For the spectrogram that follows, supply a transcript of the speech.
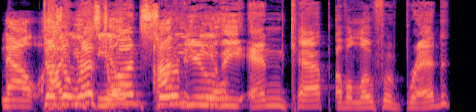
now, Does a do restaurant feel- serve do you, the end cap of a loaf of bread?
